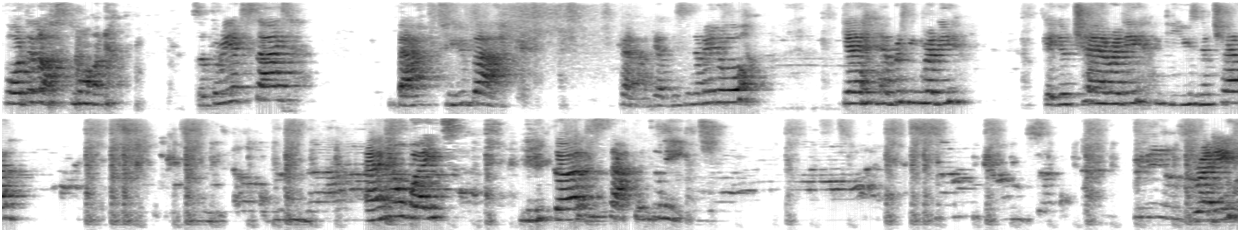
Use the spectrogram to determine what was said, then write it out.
for the last one. So three exercise, back to back. Get this in the middle. Get everything ready. Get your chair ready if you're using a chair. And your weight. You do 30 seconds on each. Ready?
